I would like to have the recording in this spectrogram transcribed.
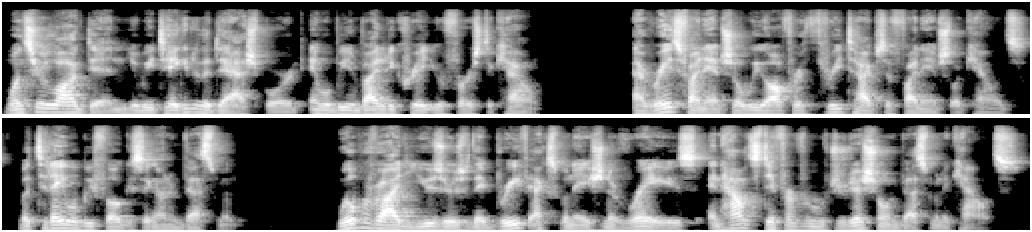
Once you're logged in, you'll be taken to the dashboard and will be invited to create your first account. At Raise Financial, we offer three types of financial accounts, but today we'll be focusing on investment. We'll provide users with a brief explanation of Raise and how it's different from traditional investment accounts.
